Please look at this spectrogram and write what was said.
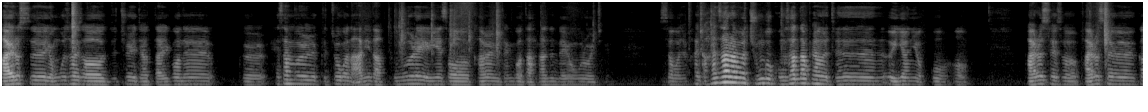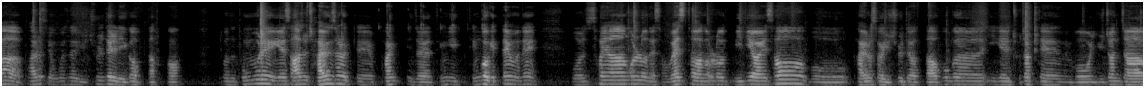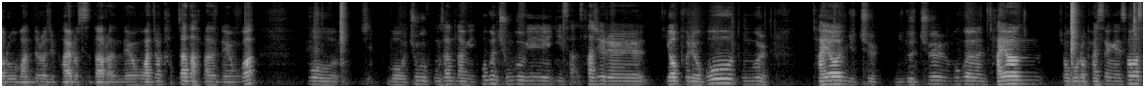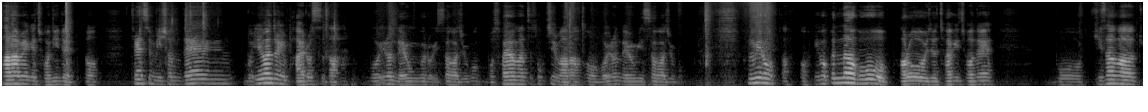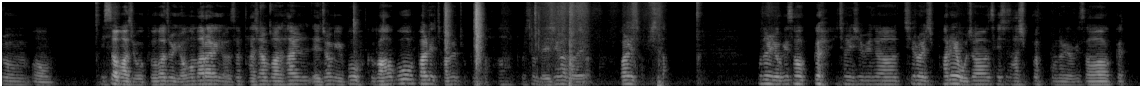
바이러스 연구소에서 누출이 되었다. 이거는 그 해산물 그쪽은 아니다. 동물에 의해서 감염된 거다라는 내용으로 이제 있어가지고 그러니까 한 사람은 중국 공산당 편을 드는 의견이었고 어, 바이러스에서 바이러스가 바이러스 연구소에 유출될 리가 없다. 어, 이거는 동물에 의해서 아주 자연스럽게 발, 이제 된, 기- 된 거기 때문에 뭐 서양 언론에서 웨스턴 언론 미디어에서 뭐 바이러스가 유출되었다 혹은 이게 조작된 뭐 유전자로 만들어진 바이러스다라는 내용 완전 가짜다라는 내용과 뭐, 시- 뭐 중국 공산당이 혹은 중국이 이 사, 사실을 뒤엎으려고 동물 자연 유출 누출 혹은 자연적으로 발생해서 사람에게 전이된 어, 트랜스미션된 뭐 일반적인 바이러스다. 뭐 이런 내용으로 있어가지고 뭐 서양한테 속지 마라. 어 뭐 이런 내용이 있어가지고. 흥미로웠다. 어 이거 끝나고 바로 이제 자기 전에 뭐 기사가 좀 어 있어가지고 그거 가지고 영어 말하기 연습 다시 한번 할 예정이고 그거 하고 빨리 자면 좋겠다. 아 벌써 4시간 다 돼간다 빨리 잡시다. 오늘 여기서 끝 2021년 7월 18일 오전 3시 40분 오늘 여기서 끝.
